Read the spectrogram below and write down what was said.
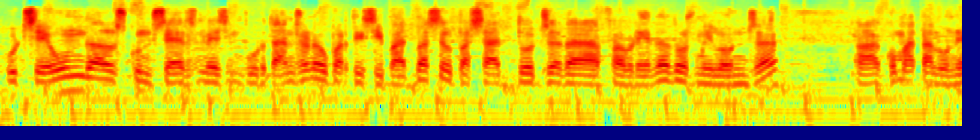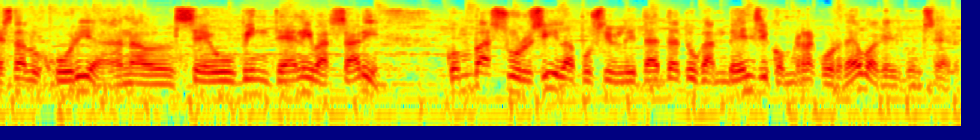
Potser un dels concerts més importants on heu participat va ser el passat 12 de febrer de 2011 eh, com a taloners de Lujuria en el seu 20è aniversari. Com va sorgir la possibilitat de tocar amb ells i com recordeu aquell concert?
